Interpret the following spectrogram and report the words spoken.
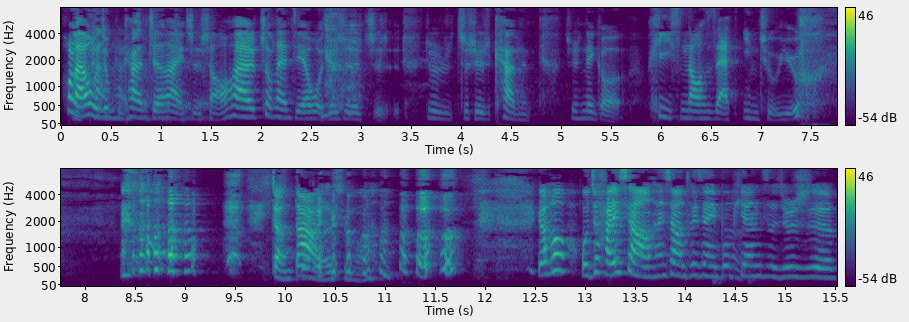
后来我就不看《真爱至上》，后来圣诞节我就是只就是就是看就是那个 He's not that into you。长大了是吗？然后我就还想很想推荐一部片子，就是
